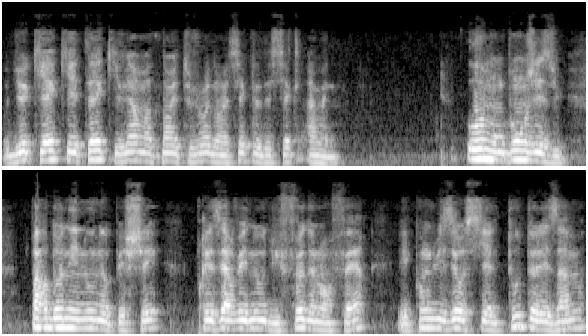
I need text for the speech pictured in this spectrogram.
au Dieu qui est, qui était, qui vient maintenant et toujours et dans les siècles des siècles. Amen. Ô mon bon Jésus, pardonnez-nous nos péchés, préservez-nous du feu de l'enfer, et conduisez au ciel toutes les âmes,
